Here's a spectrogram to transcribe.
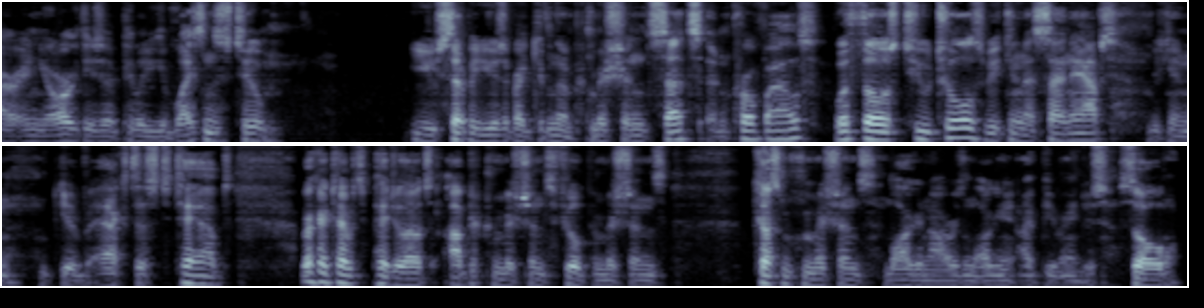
are in your org. These are the people you give licenses to. You set up a user by giving them permission sets and profiles. With those two tools, we can assign apps. We can give access to tabs record types, page layouts, object permissions, field permissions, custom permissions, login hours, and login IP ranges. So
